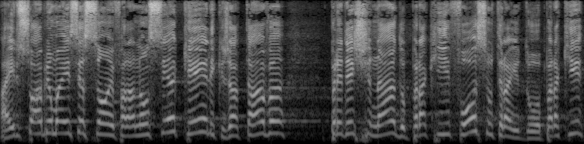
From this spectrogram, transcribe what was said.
Aí ele só abre uma exceção e fala: não ser aquele que já estava predestinado para que fosse o traidor, para que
